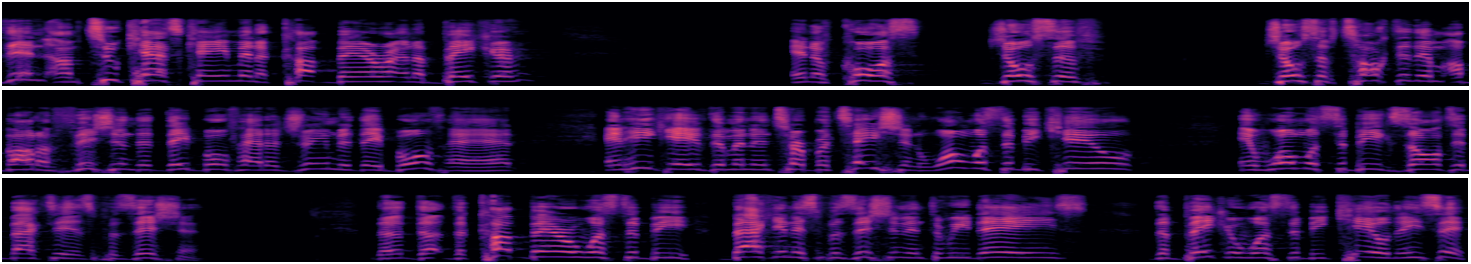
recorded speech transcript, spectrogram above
Then um, two cats came in, a cupbearer and a baker. And of course, Joseph, Joseph talked to them about a vision that they both had, a dream that they both had and he gave them an interpretation. One was to be killed, and one was to be exalted back to his position. The, the, the cupbearer was to be back in his position in three days. The baker was to be killed. And he said,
